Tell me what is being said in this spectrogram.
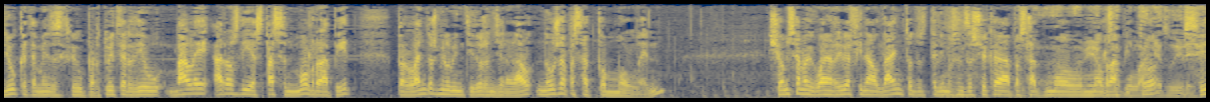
Lluc, que també ens escriu per Twitter, diu Vale, ara els dies passen molt ràpid, però l'any 2022 en general no us ha passat com molt lent? Això em sembla que quan arriba a final d'any tots tenim la sensació que ha passat molt, havia molt ràpid tot. ja diré. Sí?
